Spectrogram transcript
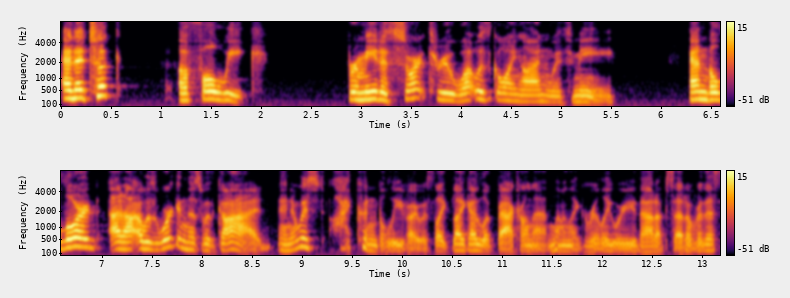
and it took a full week for me to sort through what was going on with me. And the Lord, and I was working this with God, and it was, I couldn't believe I was like, like I look back on that and I'm like, really, were you that upset over this?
